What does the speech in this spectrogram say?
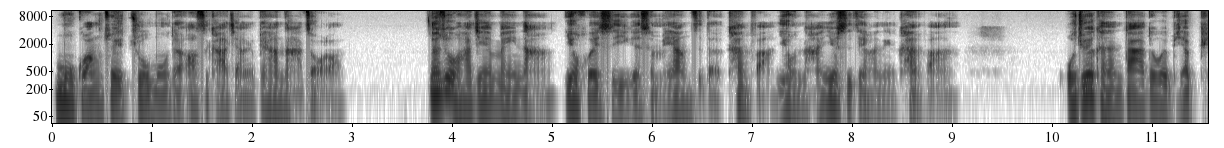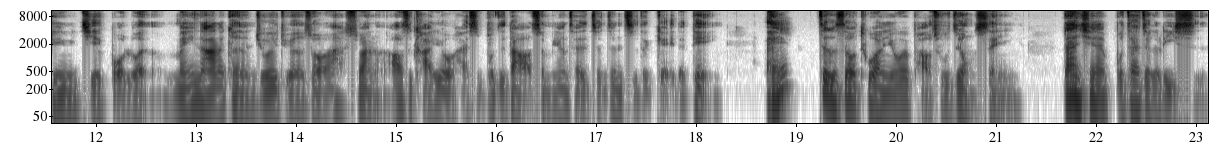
目光最注目的奥斯卡奖也被他拿走了。那如果他今天没拿，又会是一个什么样子的看法？有拿又是怎样的一个看法？我觉得可能大家都会比较偏于结果论，没拿的可能就会觉得说啊，算了，奥斯卡又还是不知道什么样才是真正值得给的电影。哎，这个时候突然又会跑出这种声音，但现在不在这个历史，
